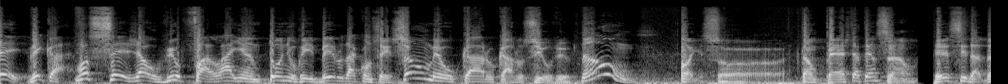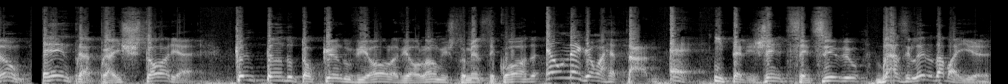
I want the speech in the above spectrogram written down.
Ei, vem cá. Você já ouviu falar em Antônio Ribeiro da Conceição, meu caro Carlos Silvio? Não? Olha só. Então preste atenção. Esse cidadão entra pra história cantando, tocando viola, violão, instrumentos de corda. É um negão arretado. É inteligente, sensível, brasileiro da Bahia.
